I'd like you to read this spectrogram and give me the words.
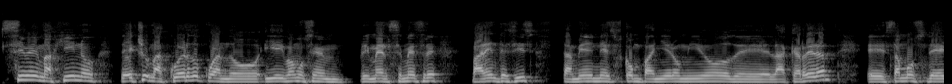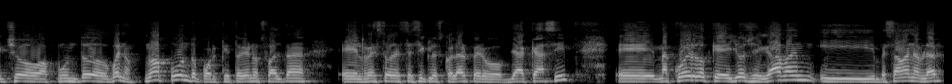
Sí, me imagino. De hecho, me acuerdo cuando íbamos en primer semestre, paréntesis, también es compañero mío de la carrera. Eh, estamos, de hecho, a punto, bueno, no a punto porque todavía nos falta el resto de este ciclo escolar, pero ya casi. Eh, me acuerdo que ellos llegaban y empezaban a hablar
